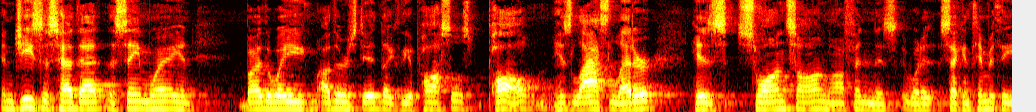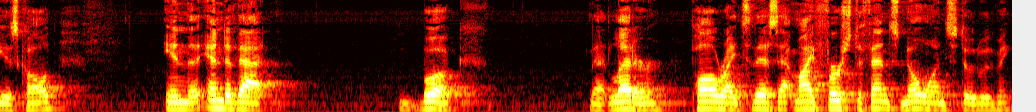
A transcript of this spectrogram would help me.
And Jesus had that the same way. And by the way, others did, like the apostles. Paul, his last letter, his swan song, often is what Second Timothy is called. In the end of that book, that letter, Paul writes this At my first defense, no one stood with me.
